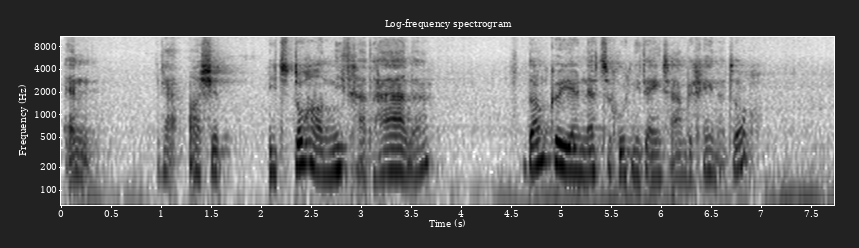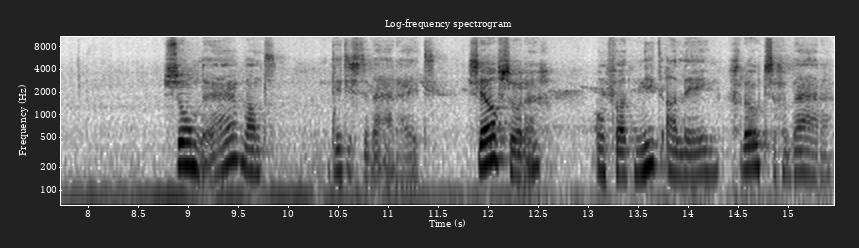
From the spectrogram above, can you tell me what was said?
En ja, als je iets toch al niet gaat halen, dan kun je er net zo goed niet eens aan beginnen, toch? Zonde, hè? Want dit is de waarheid. Zelfzorg omvat niet alleen grootse gebaren.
